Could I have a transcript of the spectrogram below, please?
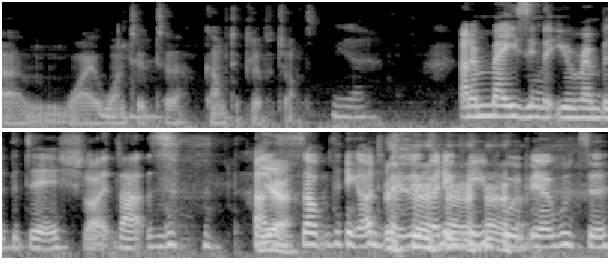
um, why I wanted to come to Clifford Chance. Yeah. And amazing that you remembered the dish. Like that's that's Yeah. something I don't think many people would be able to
